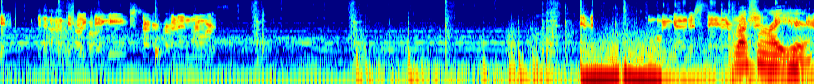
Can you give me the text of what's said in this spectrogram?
If, yeah, if we dig, start running north. Russian right here.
